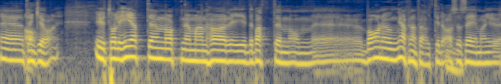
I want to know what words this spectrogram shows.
eh, tänker jag. Uthålligheten och när man hör i debatten om eh, barn och unga framförallt idag Mm. så säger man ju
